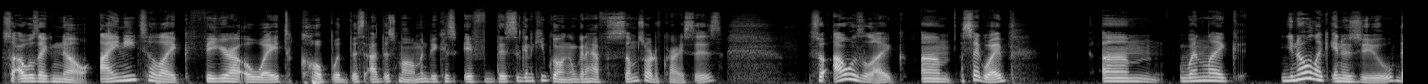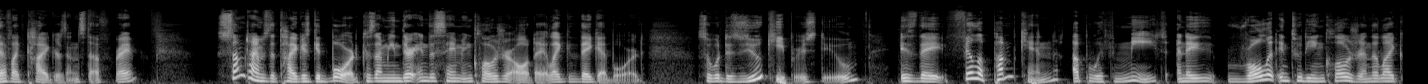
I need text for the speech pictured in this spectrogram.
So I was like, no, I need to like figure out a way to cope with this at this moment because if this is going to keep going, I'm going to have some sort of crisis. So I was like, um segue um when like you know, like in a zoo, they have like tigers and stuff, right? Sometimes the tigers get bored because I mean they're in the same enclosure all day, like they get bored. So what the zookeepers do is they fill a pumpkin up with meat and they roll it into the enclosure and they're like,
